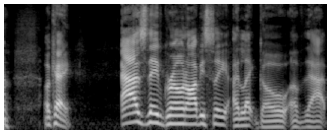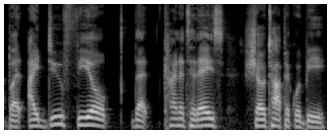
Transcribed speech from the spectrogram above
okay. As they've grown, obviously I let go of that, but I do feel that kind of today's show topic would be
